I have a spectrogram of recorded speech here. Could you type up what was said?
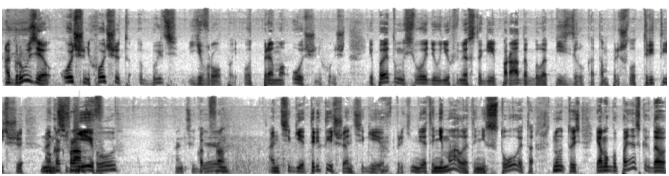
А Грузия очень хочет быть Европой. Вот прямо очень хочет. И поэтому сегодня у них вместо гей-парада была пизделка. Там пришло 3000 ну, антигеев. Как Антигеев. Как фран... Антигеев. 3000 антигеев. Прикинь, это не мало, это не 100. Это... Ну, то есть я могу понять, когда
